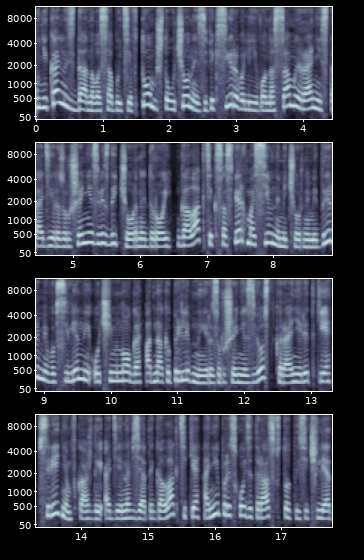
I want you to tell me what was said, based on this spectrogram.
Уникальность данного события в том, что ученые зафиксировали его на самой ранней стадии разрушения звезды черной дырой. Галактик со сверхмассивными черными дырами во Вселенной очень много, однако приливные разрушения звезд крайне редки. В среднем в каждой отдельно взятой галактике они происходят раз в 100 тысяч лет.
